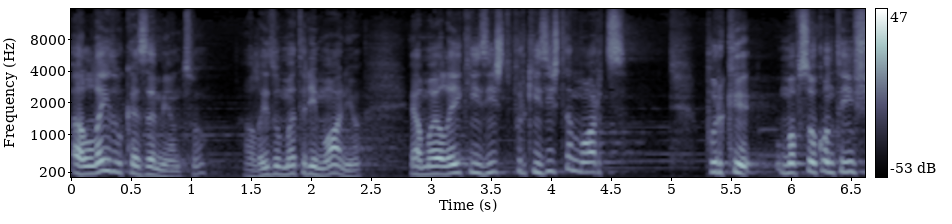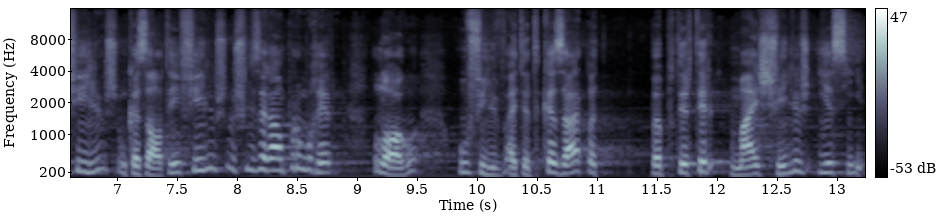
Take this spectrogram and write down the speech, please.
a lei do casamento, a lei do matrimónio, é uma lei que existe porque existe a morte. Porque uma pessoa, quando tem filhos, um casal tem filhos, os filhos acabam por morrer. Logo, o filho vai ter de casar para, para poder ter mais filhos e assim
